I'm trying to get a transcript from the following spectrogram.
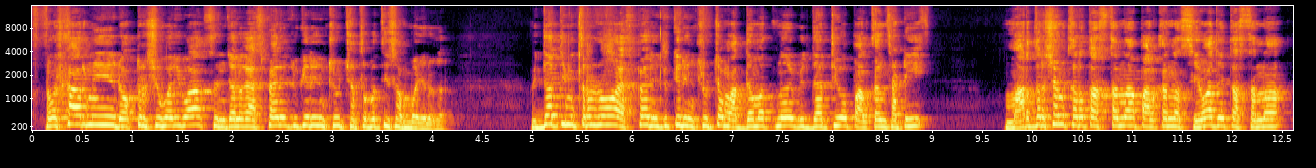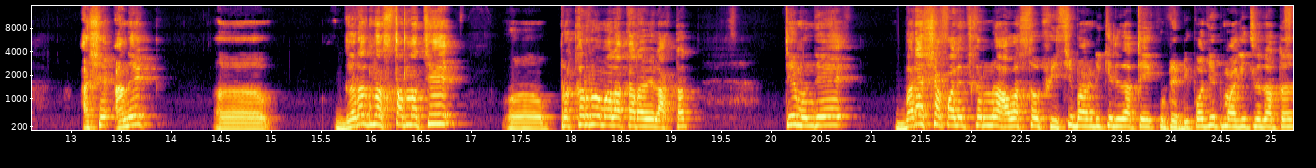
नमस्कार मी डॉक्टर शिवारी वाघ संचालक aspire education institute Chhatrapati Sambhajinagar. विद्यार्थी मित्रांनो ॲस्पायर एज्युकेशन इन्स्टिट्यूटच्या माध्यमातून विद्यार्थी व पालकांसाठी मार्गदर्शन करत असताना पालकांना सेवा देत असताना असे अनेक गरज नसतानाचे प्रकरणं मला करावे लागतात. ते म्हणजे बऱ्याचशा कॉलेजकडनं अवास्तव फीची मागणी केली जाते कुठे डिपॉझिट मागितलं जातं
